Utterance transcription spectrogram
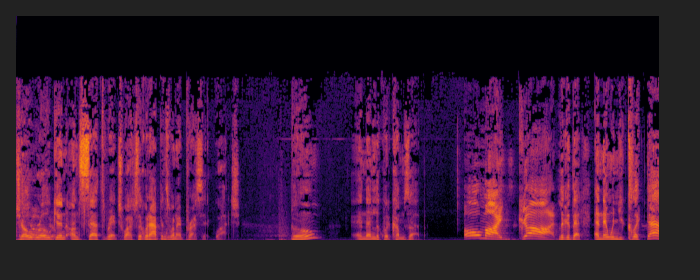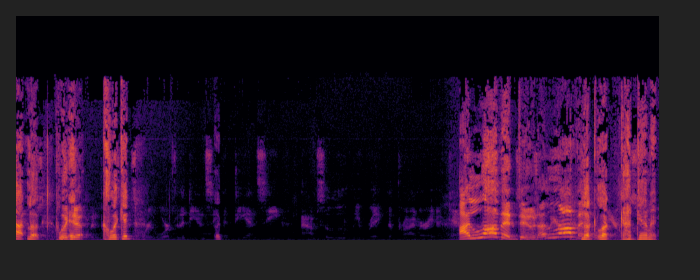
Joe Rogan on Seth Rich. Watch. Look what happens when I press it. Watch. Boom. And then look what comes up. oh my god! Look at that. And then when you click that, look. Click it. Click it. I love it, dude. I love it. Look, look. God damn it.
